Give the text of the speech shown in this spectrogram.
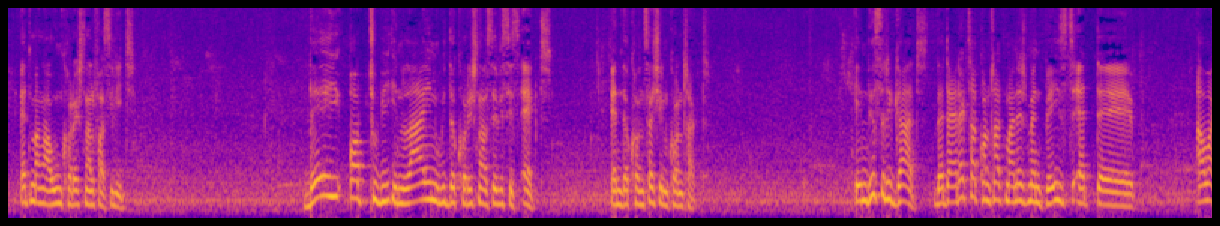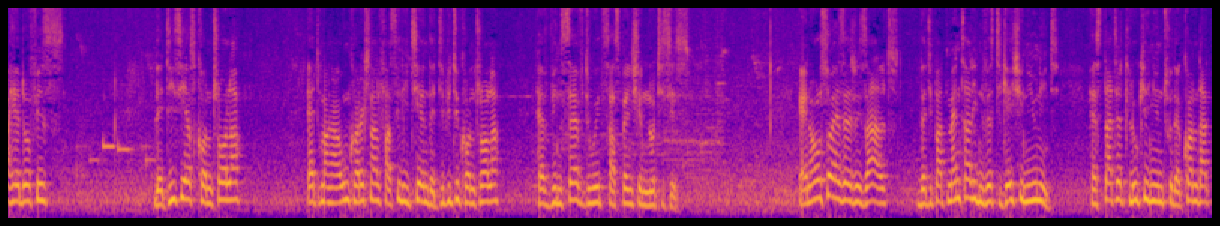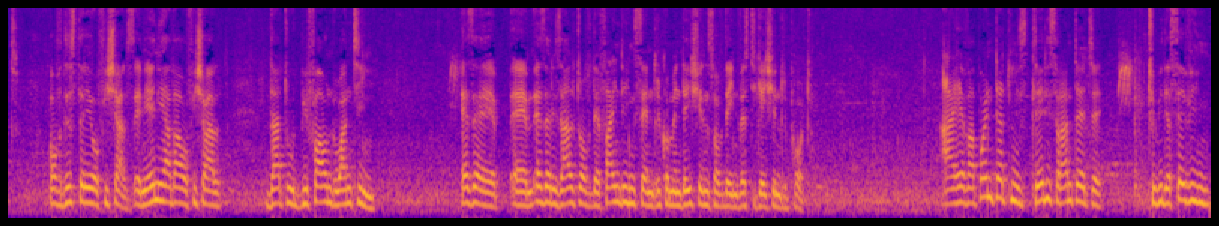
at Mangaung Correctional Facility. they ought to be in line with the Correctional Services Act and the concession contract. In this regard, the Director Contract Management based at the, uh, our head office, the DCS controller at Mangaung Correctional Facility and the Deputy Controller have been served with suspension notices. And also as a result, the Departmental Investigation Unit has started looking into the conduct of these three officials and any other official that would be found wanting as a, um, as a result of the findings and recommendations of the investigation report. I have appointed Ms. Gladys Rantet to be the saving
